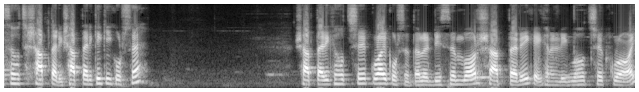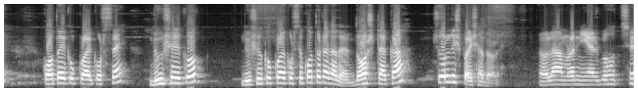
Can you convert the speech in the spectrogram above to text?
আছে হচ্ছে সাত তারিখ। সাত তারিখে কি করছে? সাত তারিখে হচ্ছে ক্রয় করছে। তাহলে ডিসেম্বর সাত তারিখ, এখানে লিখব হচ্ছে ক্রয়। কত একক ক্রয় করছে? দুইশো একক। দুইশো একক ক্রয় করছে কত টাকা দেয়? দশ টাকা চল্লিশ পয়সা দরে তাহলে আমরা নিয়ে আসব হচ্ছে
